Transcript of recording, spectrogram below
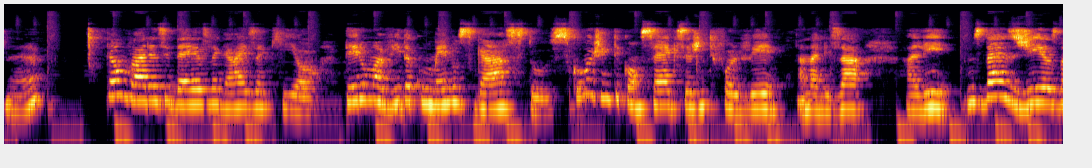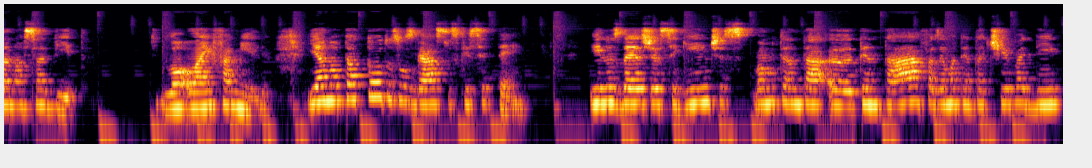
né? Então, várias ideias legais aqui, ó ter uma vida com menos gastos. Como a gente consegue, se a gente for ver, analisar ali, uns 10 dias da nossa vida, lá em família, e anotar todos os gastos que se tem. E nos 10 dias seguintes, vamos tentar, uh, tentar fazer uma tentativa de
